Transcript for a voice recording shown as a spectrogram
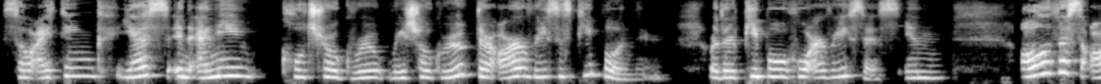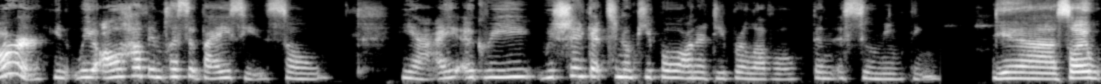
So I think yes, in any cultural group, racial group, there are racist people in there, or there are people who are racist, and all of us are. You know, we all have implicit biases. So yeah, I agree. We should get to know people on a deeper level than assuming things. Yeah, so I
